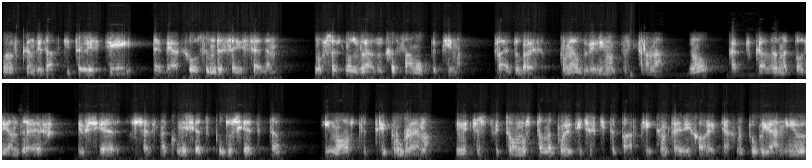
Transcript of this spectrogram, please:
В кандидатските листи те бяха 87, но всъщност влязоха само петима. Това е добре, поне от видимата страна. Но, както каза Методи Андреев, бившия шеф на комисията по досиетата, има още три проблема. Нечувствителността на политическите партии към тези хора и тяхното влияние в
